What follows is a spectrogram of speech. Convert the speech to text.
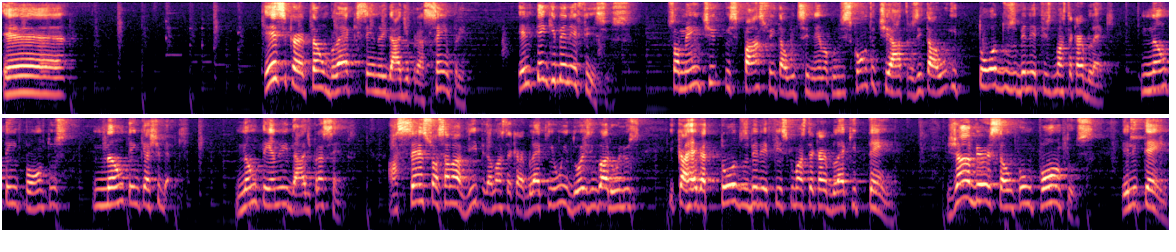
É... Esse cartão Black sem anuidade para sempre, ele tem que benefícios? Somente o espaço Itaú de cinema com desconto, teatros Itaú e todos os benefícios do Mastercard Black. Não tem pontos, não tem cashback. Não tem anuidade para sempre. Acesso à sala VIP da Mastercard Black 1 e 2 em Guarulhos e carrega todos os benefícios que o Mastercard Black tem. Já a versão com pontos, ele tem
